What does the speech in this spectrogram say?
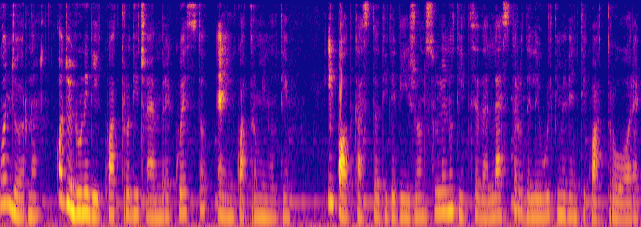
Buongiorno, oggi è lunedì 4 dicembre e questo è In 4 Minuti, il podcast di The Vision sulle notizie dall'estero delle ultime 24 ore.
